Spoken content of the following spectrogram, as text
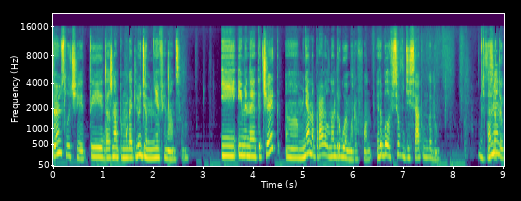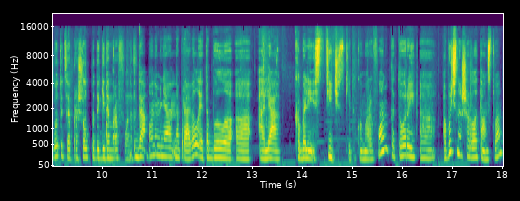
твоем случае ты должна помогать людям не финансово. И именно этот человек э, меня направил на другой марафон. Это было все в 2010 году. Десятый меня... год у тебя прошел под эгидой марафонов. Да, он у меня направил. Это был э, а-ля каббалистический такой марафон, который э, обычно шарлатанство,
